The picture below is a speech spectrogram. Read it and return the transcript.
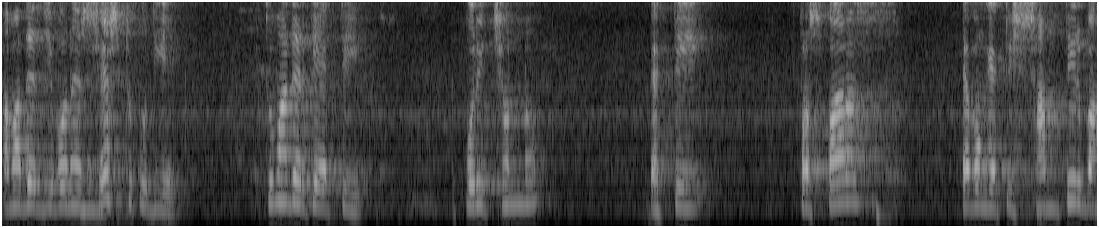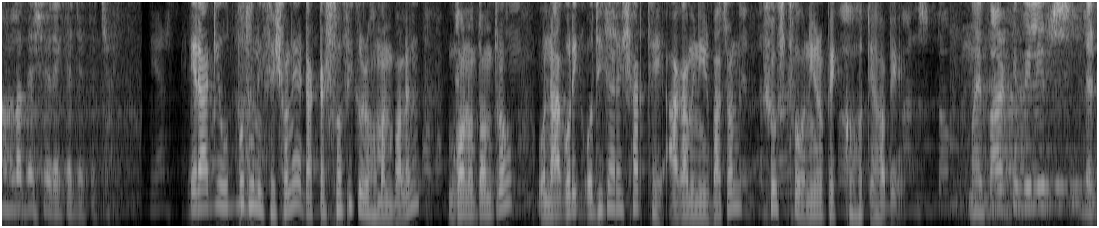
আমাদের জীবনের শেষটুকু দিয়ে তোমাদেরকে একটি পরিচ্ছন্ন একটি প্রসপারাস এবং একটি শান্তির বাংলাদেশে রেখে যেতে চাই। এর আগে উদ্বোধনী সেশনে ডাক্তার শফিকুর রহমান বলেন গণতন্ত্র ও নাগরিক অধিকারের স্বার্থে আগামী নির্বাচন সুষ্ঠু ও নিরপেক্ষ হতে হবে। My party believes that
